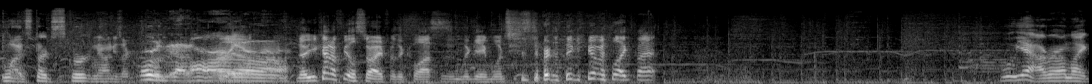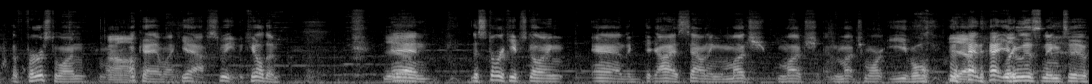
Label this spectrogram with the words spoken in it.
blood starts squirting out. And he's like, Yeah. No, you kind of feel sorry for the Colossus in the game once you start thinking of it like that. Well, yeah, around like the first one. I'm like, Uh-huh. Okay, I'm like, yeah, sweet, we killed him. Yeah. And the story keeps going, and the, guy is sounding much, much, much more evil Yeah, that you're like- listening to.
